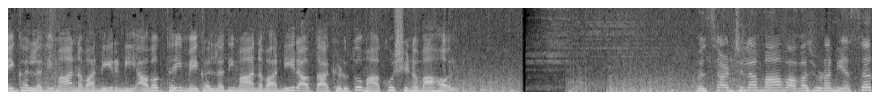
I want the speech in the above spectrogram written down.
મેઘલ નદીમાં નવા નીરની આવક થઈ. મેઘલ નદીમાં નવા નીર આવતા ખેડૂતોમાં ખુશીનો માહોલ. વલસાડ જિલ્લામાં વાવાઝોડાની અસર.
